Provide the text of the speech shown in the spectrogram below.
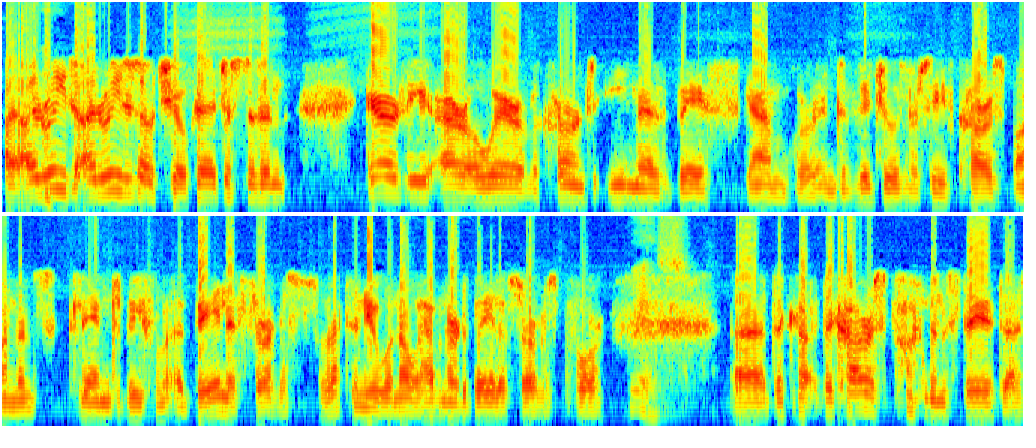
I, I read I read it out to you, okay? Just as in Gardaí are aware of a current email-based scam where individuals receive correspondence claimed to be from a bailiff service. So that's a new one. Now I haven't heard of bailiff service before. yes. Uh, the, the correspondence state that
